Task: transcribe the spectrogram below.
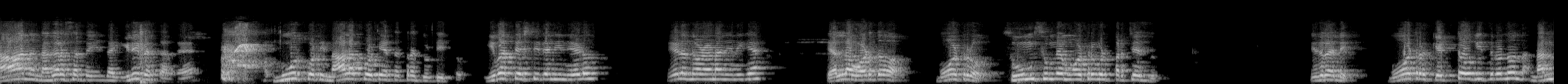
ನಾನು ನಗರಸಭೆಯಿಂದ ಇಳಿಬೇಕಾದ್ರೆ ಮೂರ್ ಕೋಟಿ, ನಾಲ್ಕು ಕೋಟಿ ಹತ್ರ ದುಡ್ಡಿತ್ತು. ಇವತ್ತೆಷ್ಟಿದೆ ನೀನ್ ಹೇಳು? ಹೇಳು ನೋಡೋಣ ನಿನಗೆ. ಎಲ್ಲ ಹೊಡೆದು ಮೋಟ್ರು, ಸುಮ್ ಸುಮ್ನೆ ಮೋಟ್ರುಗಳು ಪರ್ಚೇಸ್ ಇದರಲ್ಲಿ ಮೋಟರ್ ಕೆಟ್ಟೋಗಿದ್ರು ನನ್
